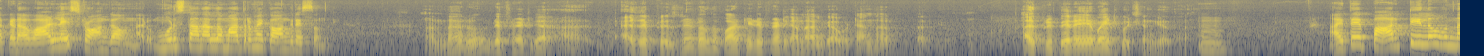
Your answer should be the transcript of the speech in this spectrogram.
అక్కడ వాళ్ళే స్ట్రాంగ్గా ఉన్నారు. మూడు స్థానాల్లో మాత్రమే కాంగ్రెస్ ఉంది. అన్నారు డెఫినెట్గా as a president of the party డెఫినెట్గా అన్నారు కాబట్టి అన్నారు. అది ప్రిపేర్ అయ్యే బయటకు వచ్చాను కదా. అయితే పార్టీలో ఉన్న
